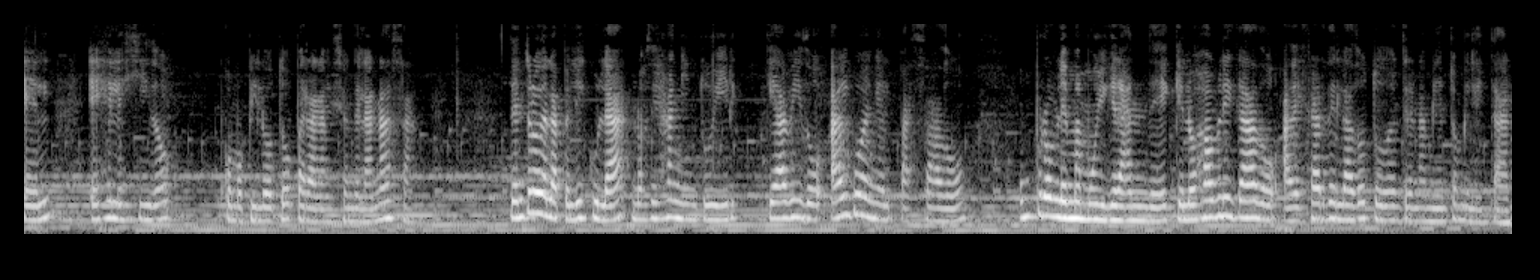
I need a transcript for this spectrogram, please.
él es elegido como piloto para la misión de la NASA. Dentro de la película nos dejan intuir que ha habido algo en el pasado, un problema muy grande que los ha obligado a dejar de lado todo entrenamiento militar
